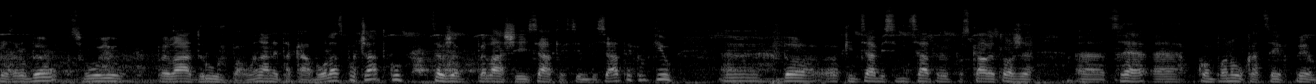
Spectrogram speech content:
розробив свою пила Дружба. Вона не така була спочатку. Це вже пила 60-х, 70-х років. Е, До кінця 80-х випускали теж е, це е, компоновка цих пил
